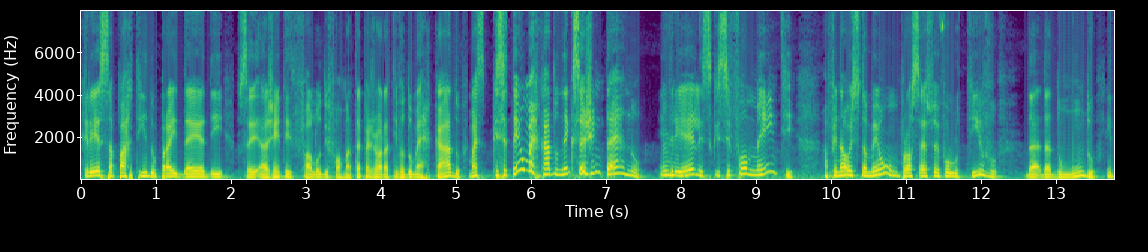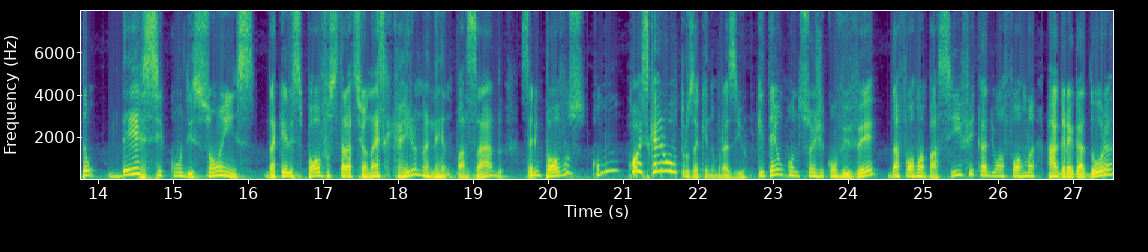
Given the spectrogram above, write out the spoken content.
cresça partindo para a ideia de, a gente falou de forma até pejorativa do mercado, mas que se tem um mercado nem que seja interno entre uhum. eles, que se fomente. Afinal, isso também é um processo evolutivo da, da, do mundo. Então, desse condições daqueles povos tradicionais que caíram no Enem ano passado serem povos como quaisquer outros aqui no Brasil, que tenham condições de conviver da forma pacífica, de uma forma agregadora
